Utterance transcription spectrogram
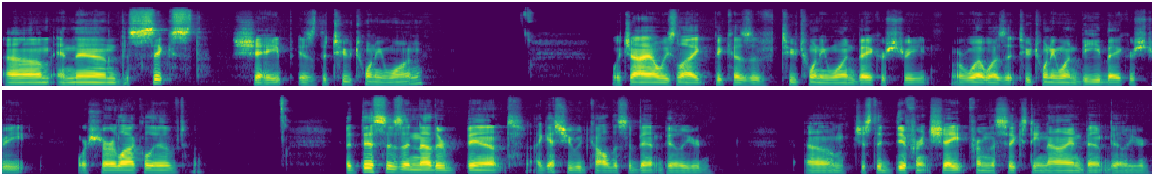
Um, and then the sixth shape is the 221, which I always like because of 221 Baker Street, or what was it, 221B Baker Street, where Sherlock lived. But this is another bent, I guess you would call this a bent billiard. Um, just a different shape from the 69 bent billiard.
